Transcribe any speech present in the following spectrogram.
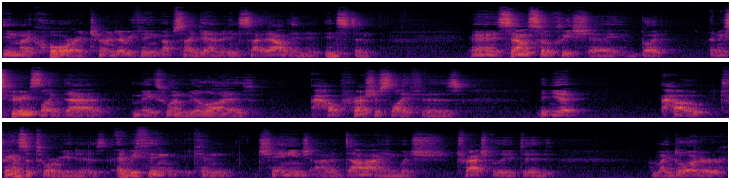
in my core. It turned everything upside down and inside out in an instant. And it sounds so cliche, but an experience like that makes one realize how precious life is, and yet how transitory it is. Everything can change on a dime, which tragically it did for my daughter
